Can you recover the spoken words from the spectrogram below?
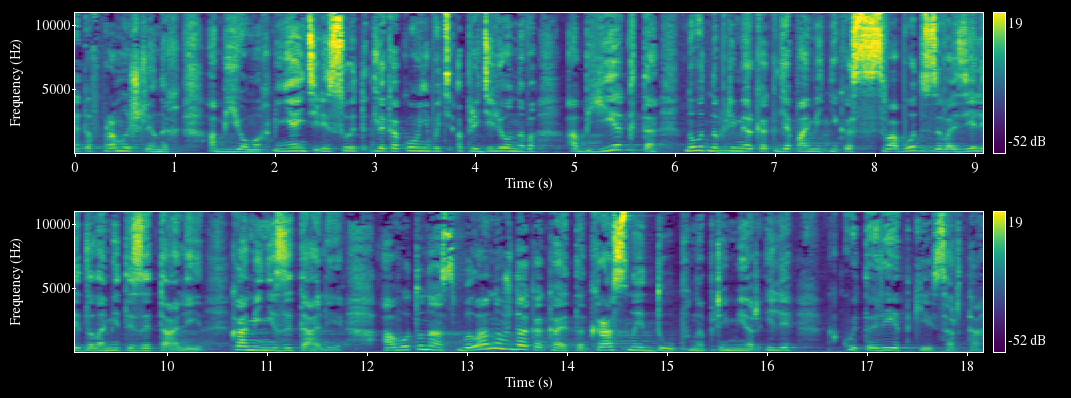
Это в промышленных объемах. Меня интересует для какого-нибудь определенного объекта, ну вот, например, как для памятника свободы завозили доломит из Италии, камень из Италии. А вот у нас была нужда какая-то, красный дуб, например, или какой-то редкий сорта?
